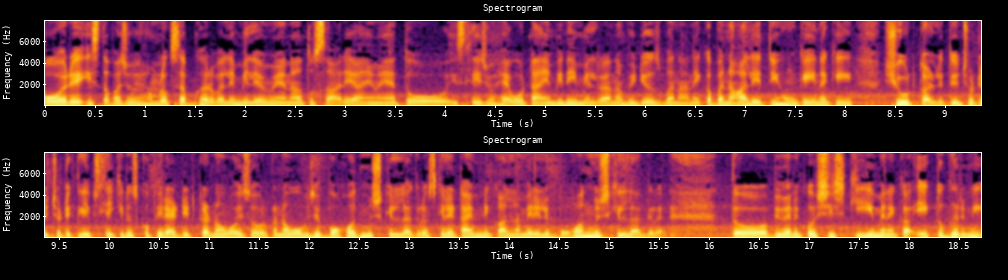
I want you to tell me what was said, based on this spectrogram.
और इस दफ़ा जो है हम लोग सब घर वाले मिले हुए हैं ना तो सारे आए हुए हैं तो इसलिए जो है वो टाइम भी नहीं मिल रहा ना वीडियोस बनाने का। बना लेती हूँ कहीं ना कहीं शूट कर लेती हूँ छोटे छोटे क्लिप्स लेकिन उसको फिर एडिट करना वॉइस ओवर करना, वो मुझे बहुत मुश्किल लग रहा है। उसके लिए टाइम निकालना मेरे लिए बहुत मुश्किल लग रहा है। तो अभी मैंने कोशिश की मैंने कहा एक तो गर्मी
